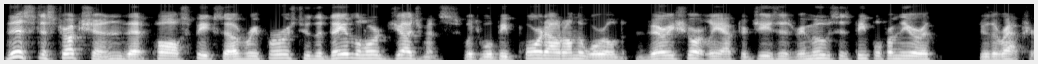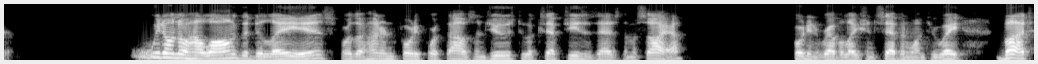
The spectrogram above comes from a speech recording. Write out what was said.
This destruction that Paul speaks of refers to the day of the Lord judgments, which will be poured out on the world very shortly after Jesus removes his people from the earth through the rapture. We don't know how long the delay is for the 144,000 Jews to accept Jesus as the Messiah, according to Revelation 7 1 through 8. But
